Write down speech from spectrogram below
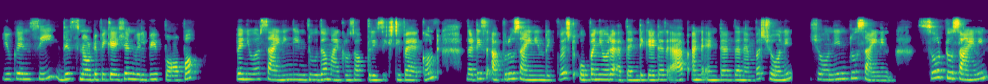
You can see this notification will be pop up when you are signing into the Microsoft 365 account. That is approve sign in request. Open your authenticator app and enter the number shown in shown in to sign in. So to sign in,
